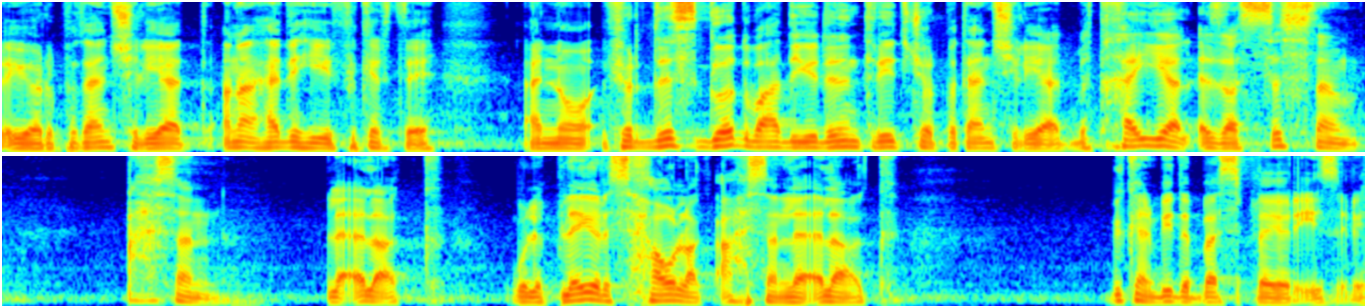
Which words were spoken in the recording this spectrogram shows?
your potential yet انا هذه هي فكرتي انه if you're this good بعد you didn't reach your potential yet. بتخيل إذا ال system أحسن لإلك وال players حولك أحسن لإلك you can be the best player easily.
